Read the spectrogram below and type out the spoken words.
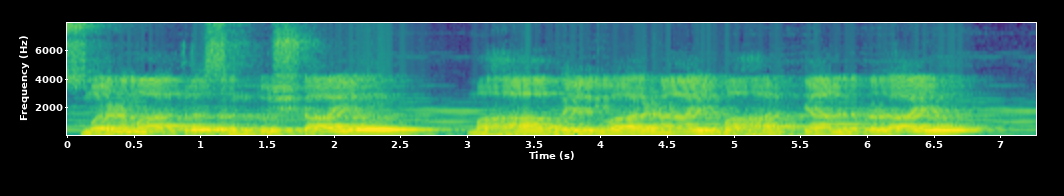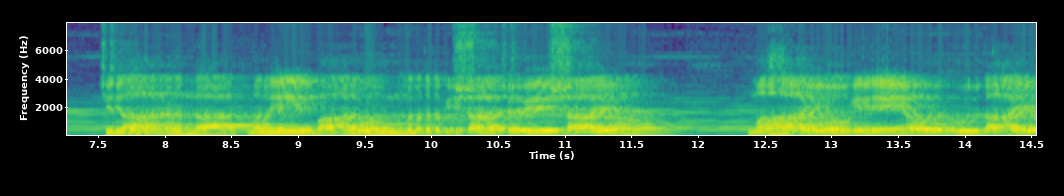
स्मरणमात्र सन्तुष्टाय महाभयनिवारणाय महाज्ञानप्रदाय चिदानन्दात्मने बालोन्मत्तपिशाचवेशाय महायोगिने अवधूताय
